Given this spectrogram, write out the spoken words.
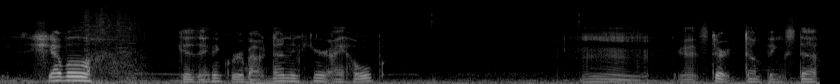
a shovel, because I think we're about done in here, I hope. Hmm, we're going to start dumping stuff.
